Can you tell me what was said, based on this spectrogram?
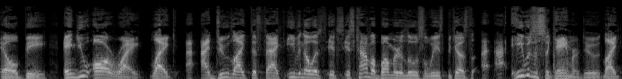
MLB. And you are right. Like, I, I, do like the fact, even though it's, it's, it's kind of a bummer to lose Luis because I, I, he was just a gamer, dude. Like,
